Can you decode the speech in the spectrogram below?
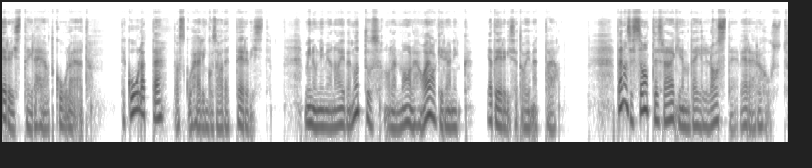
tervist teile, head kuulajad! Te kuulate taskuhäälingu saadet Tervist. minu nimi on Aive Mõttus, olen Maalehe ajakirjanik ja tervisetoimetaja. tänases saates räägin ma teile laste vererõhust.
